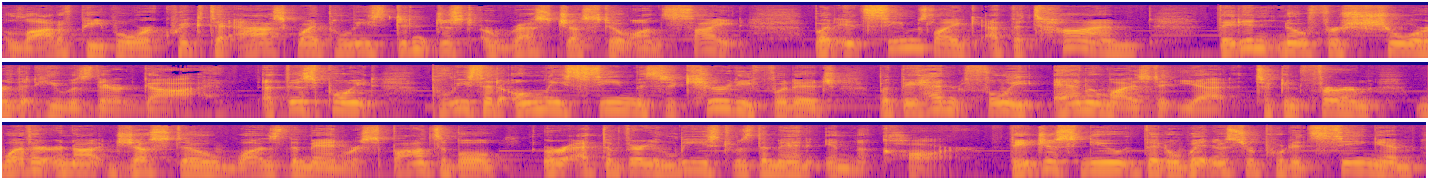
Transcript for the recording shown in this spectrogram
A lot of people were quick to ask why police didn't just arrest Justo on site, but it seems like at the time, they didn't know for sure that he was their guy. At this point, police had only seen the security footage, but they hadn't fully analyzed it yet to confirm whether or not Justo was the man responsible, or at the very least was the man in the car. They just knew that a witness reported seeing him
